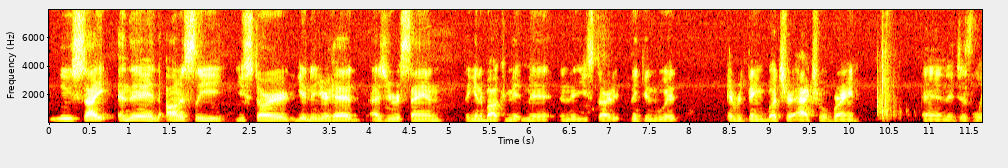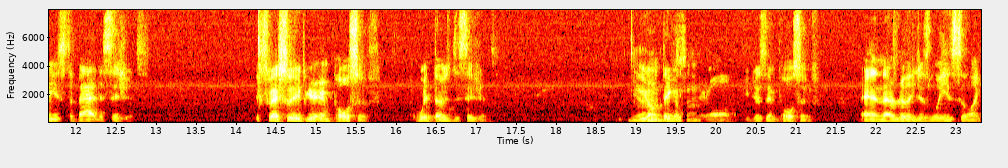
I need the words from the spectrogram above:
lose sight, and then honestly, you start getting in your head as you were saying, thinking about commitment, and then you started thinking with everything but your actual brain, and it just leads to bad decisions. especially if you're impulsive with those decisions. Yeah, you don't think of it at all. You're just impulsive. And that really just leads to like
